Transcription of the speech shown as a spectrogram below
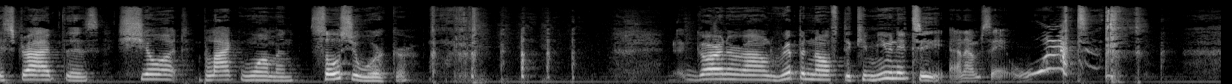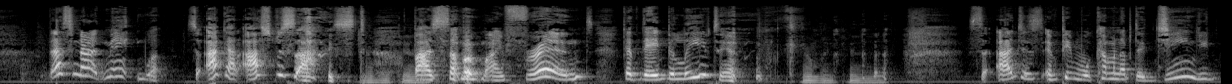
described this short black woman social worker going around ripping off the community. And I'm saying, what? That's not me. Well, so I got ostracized oh by some of my friends because they believed him. oh my God. So I just, and people were coming up to, Jean, you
